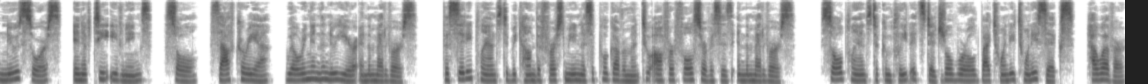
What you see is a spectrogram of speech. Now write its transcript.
News source NFT Evenings, Seoul, South Korea, will ring in the new year and the metaverse. The city plans to become the first municipal government to offer full services in the metaverse. Seoul plans to complete its digital world by 2026, however,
